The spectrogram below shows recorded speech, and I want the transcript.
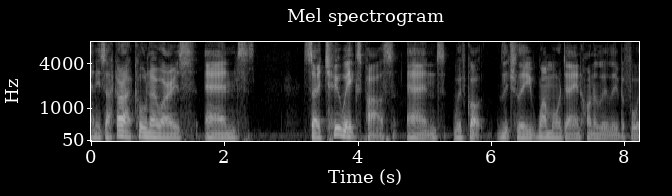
And he's like, All right, cool, no worries. And so two weeks pass and we've got literally one more day in Honolulu before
